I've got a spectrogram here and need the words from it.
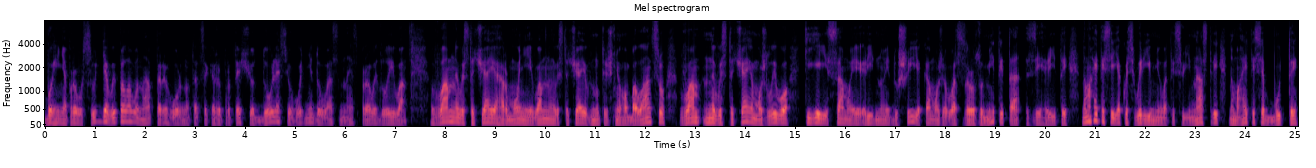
Богиня правосуддя випала вона перегорнута. Це каже про те, що доля сьогодні до вас несправедлива. Вам не вистачає гармонії, вам не вистачає внутрішнього балансу, вам не вистачає, можливо, тієї самої рідної душі, яка може вас зрозуміти та зігріти. Намагайтеся якось вирівнювати свій настрій, намагайтеся бути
